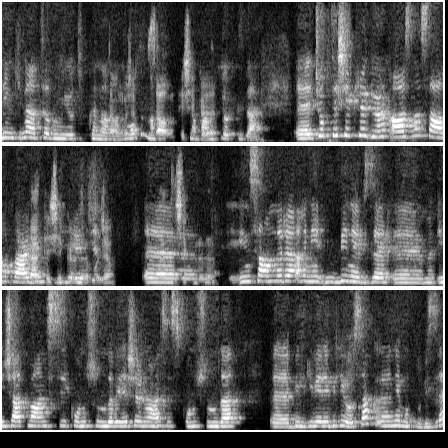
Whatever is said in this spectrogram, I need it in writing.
linkini atalım YouTube kanalına. Tamam hocam. oldu mu? Sağ olun. Teşekkür Tamam, ederim. çok güzel. Ee, çok teşekkür ediyorum. Ağzına sağlık verdiğin Ben teşekkür bilgiler ederim için. hocam. Ee, Ben teşekkür ederim. insanlara hani bir nebze e, inşaat mühendisliği konusunda ve Yaşar Üniversitesi konusunda e, bilgi verebiliyorsak e, ne mutlu bize.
